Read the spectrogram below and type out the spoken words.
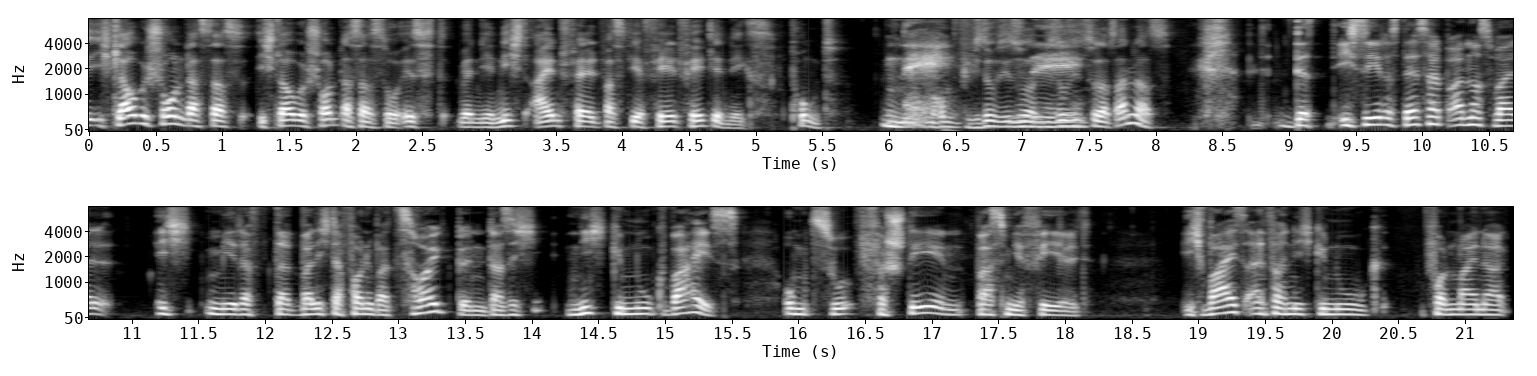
ich glaube schon, dass das, ich glaube schon, dass das so ist, wenn dir nicht einfällt, was dir fehlt, fehlt dir nichts. Punkt. Nee. Warum, wieso, wieso, Nee. wieso siehst du das anders? das, ich sehe das deshalb anders, weil ich mir da, da, weil ich davon überzeugt bin, dass ich nicht genug weiß, um zu verstehen, was mir fehlt. Ich weiß einfach nicht genug von meiner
